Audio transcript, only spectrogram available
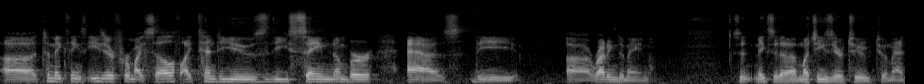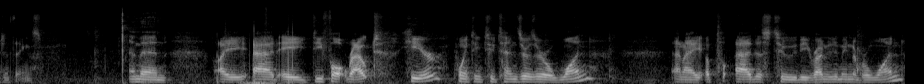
Uh, to make things easier for myself, I tend to use the same number as the uh, routing domain. So it makes it uh, much easier to, to imagine things. And then I add a default route here pointing to 10.0.0.1, and I add this to the routing domain number one.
